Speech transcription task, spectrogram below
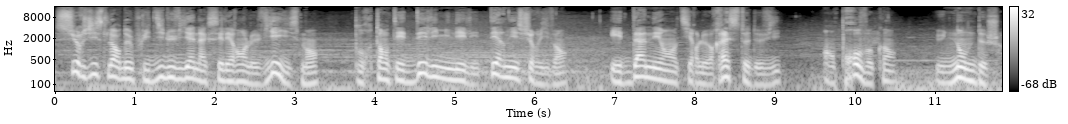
surgissent lors de pluies diluviennes accélérant le vieillissement pour tenter d'éliminer les derniers survivants et d'anéantir le reste de vie en provoquant une onde de choc.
